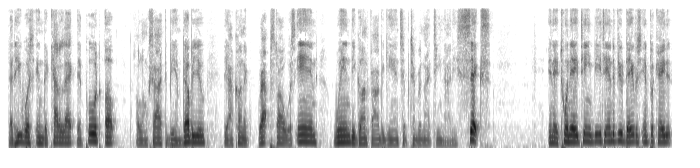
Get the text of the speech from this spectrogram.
that he was in the Cadillac that pulled up alongside the BMW the iconic rap star was in when the gunfire began September 1996. In a 2018 BET interview, Davis implicated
